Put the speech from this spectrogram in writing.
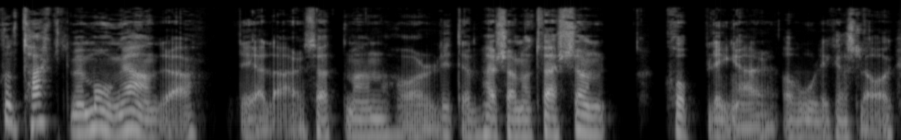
kontakt med många andra delar så att man har lite härsan och tvärsan kopplingar av olika slag.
